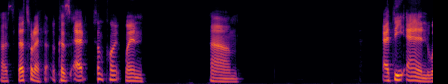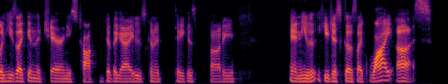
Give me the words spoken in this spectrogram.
Uh, that's what I thought. Because at some point when, um, at the end when he's like in the chair and he's talking to the guy who's gonna take his body, and he he just goes like, "Why us?"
